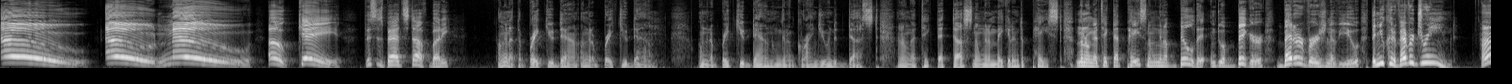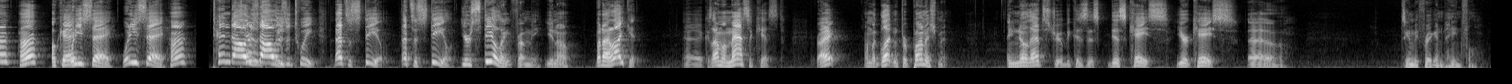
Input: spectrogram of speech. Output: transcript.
Oh! Oh no! Okay. This is bad stuff, buddy. I'm gonna have to break you down. I'm gonna break you down. I'm going to break you down. I'm going to grind you into dust. And I'm going to take that dust and I'm going to make it into paste. And then I'm going to take that paste and I'm going to build it into a bigger, better version of you than you could have ever dreamed. Huh? Huh? Okay. What do you say? What do you say? Huh? $10, $10 a, tweet. a tweet. That's a steal. That's a steal. You're stealing from me, you know? But I like it. Because uh, I'm a masochist, right? I'm a glutton for punishment. And you know that's true because this this case, your case, oh, it's to be friggin' painful.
